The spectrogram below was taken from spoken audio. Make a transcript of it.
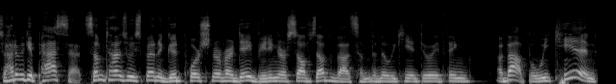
So how do we get past that? Sometimes we spend a good portion of our day beating ourselves up about something that we can't do anything about, but we can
